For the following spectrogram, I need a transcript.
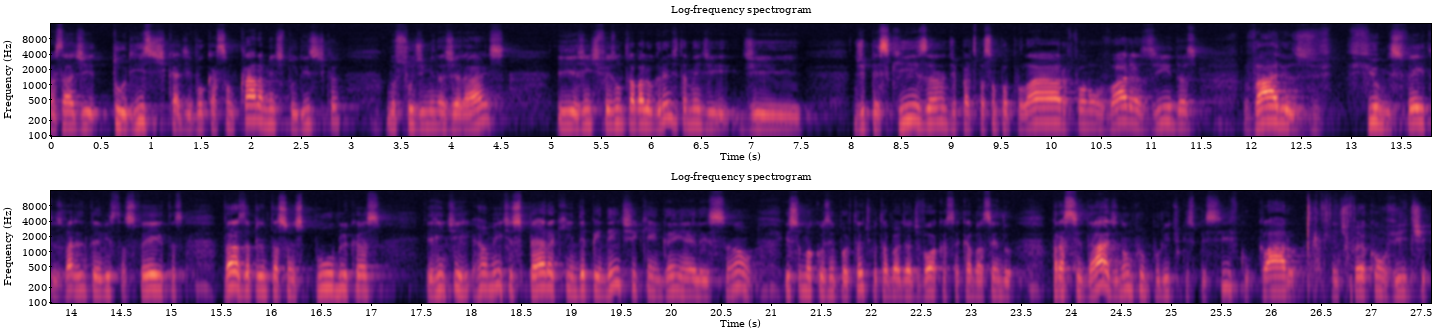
uma cidade turística, de vocação claramente turística, no sul de Minas Gerais, e a gente fez um trabalho grande também de, de, de pesquisa, de participação popular, foram várias idas, vários filmes feitos, várias entrevistas feitas, várias apresentações públicas, e a gente realmente espera que, independente de quem ganha a eleição, isso é uma coisa importante, que o trabalho de advocacy acaba sendo para a cidade, não para um político específico. Claro, a gente foi a convite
